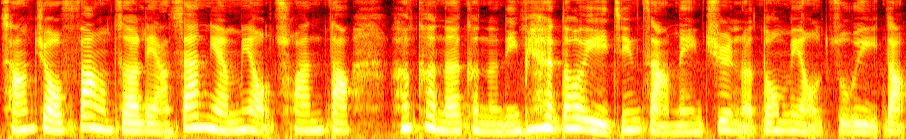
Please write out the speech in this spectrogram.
长久放着两三年没有穿到，很可能可能里面都已经长霉菌了，都没有注意到。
